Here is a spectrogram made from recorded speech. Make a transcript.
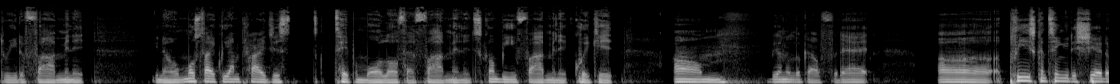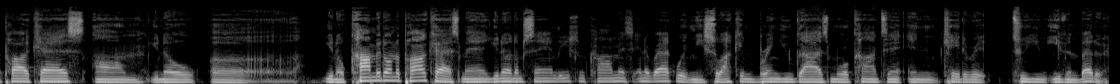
three to five minute. You know, most likely I'm probably just tape them all off at five minutes. It's going to be five minute quick hit. Um, be on the lookout for that. Uh, please continue to share the podcast. Um, you know, uh, you know, comment on the podcast, man. You know what I'm saying? Leave some comments, interact with me so I can bring you guys more content and cater it to you even better.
